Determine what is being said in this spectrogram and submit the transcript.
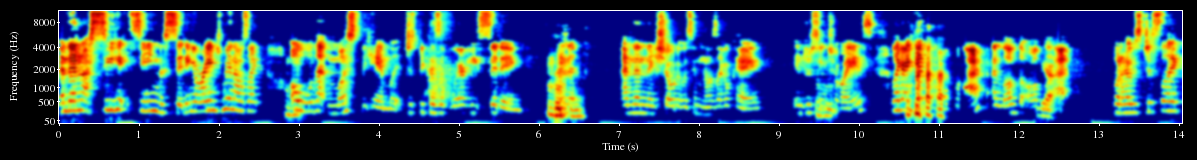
and then I see seeing the sitting arrangement. I was like, Mhm. oh well, that must be Hamlet just because of where he's sitting. And then and then they showed it was him, and I was like, okay, interesting Mhm. choice. Like I get the all black, I love the all Yeah. black, but I was just like,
